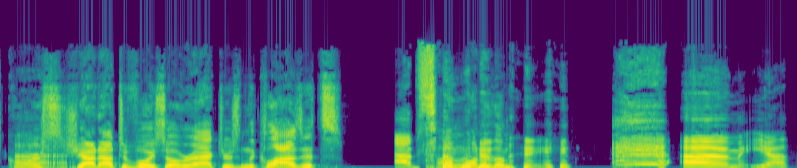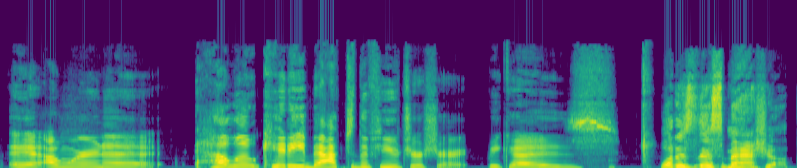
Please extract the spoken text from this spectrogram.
Of course, uh, shout out to voiceover actors in the closets. Absolutely. I'm one of them. um, yep. eh, I'm wearing a Hello Kitty Back to the Future shirt because What is this mashup?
